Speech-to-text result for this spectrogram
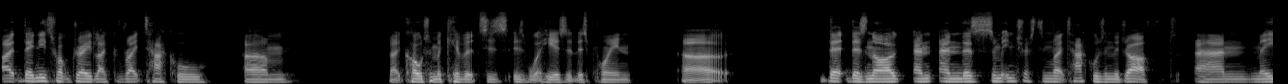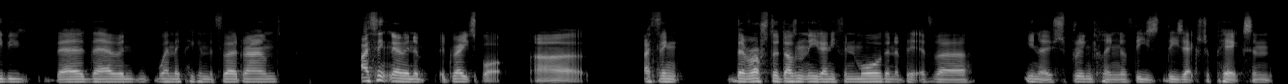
I, they need to upgrade like right tackle. Um, like Colton McKivitz is is what he is at this point. Uh, there, there's no and and there's some interesting right tackles in the draft, and maybe they're there and when they pick in the third round, I think they're in a, a great spot. Uh, I think the roster doesn't need anything more than a bit of a, you know, sprinkling of these these extra picks, and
